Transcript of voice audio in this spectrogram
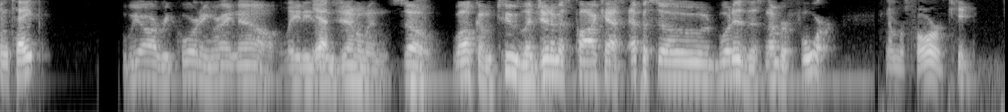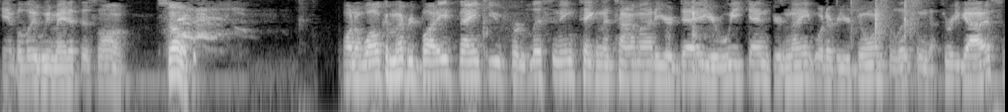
fucking tape? We are recording right now, ladies Yes. and gentlemen. So, welcome to Legitimist Podcast episode. What is this? Number four. Number four. Can't, can't believe we made it this long. So, want to welcome everybody. Thank you for listening, taking the time out of your day, your weekend, your night, whatever you're doing, to listen to three guys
